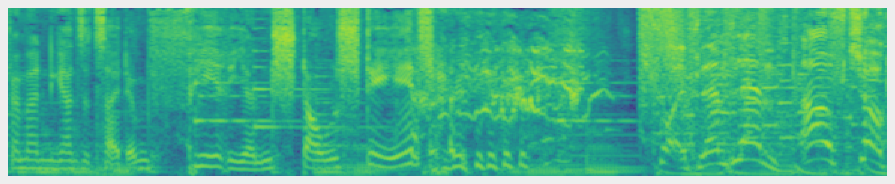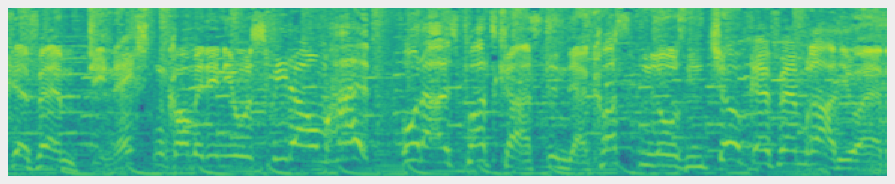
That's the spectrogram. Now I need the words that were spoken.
wenn man die ganze Zeit im Ferienstau steht. Voll plem plem auf Joke FM. Die nächsten Comedy News wieder um halb oder als Podcast in der kostenlosen Joke FM Radio App.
